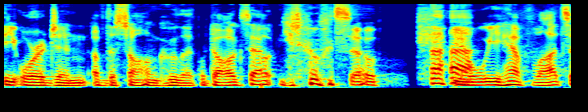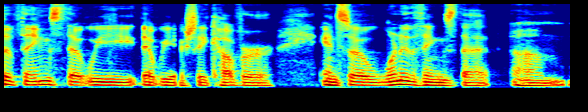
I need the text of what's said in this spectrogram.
the origin of the song who let the dogs out you know so you know we have lots of things that we that we actually cover and so one of the things that um,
